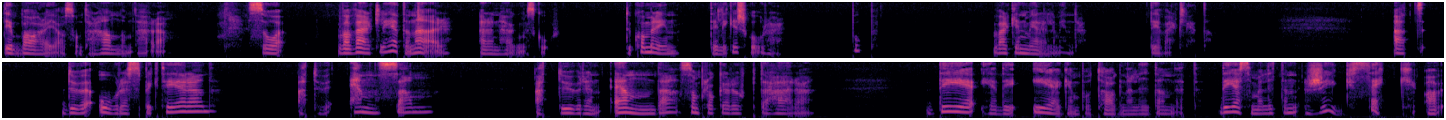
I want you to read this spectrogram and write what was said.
Det är bara jag som tar hand om det här. Så vad verkligheten är, är en hög med skor. Du kommer in, det ligger skor här. Varken mer eller mindre. Det är verkligheten. Att du är orespekterad, att du är ensam, att du är den enda som plockar upp det här. Det är det egenpåtagna lidandet. Det är som en liten ryggsäck av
